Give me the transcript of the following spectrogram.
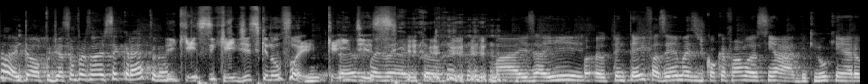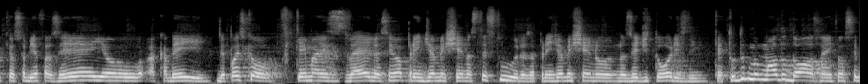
Ah, então, podia ser um personagem secreto, né? E quem, quem disse que não foi? Quem É, disse? Pois é, então. Mas aí eu tentei fazer, mas de qualquer forma, assim, ah, Duke Nukem era o que eu sabia fazer e eu acabei. Depois que eu fiquei mais velho, assim, eu aprendi a mexer nas texturas, aprendi a mexer no- nos editores, de- que é tudo no modo DOS, né? Então você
